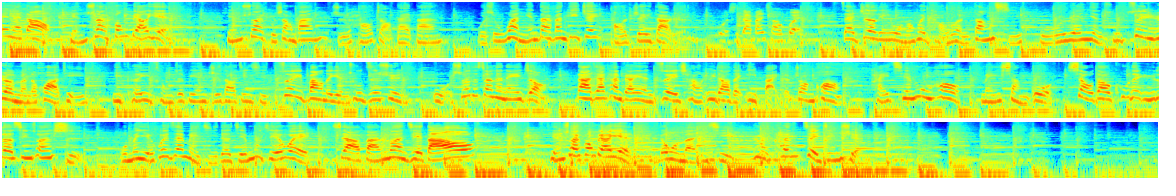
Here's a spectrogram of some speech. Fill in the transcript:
欢迎来到田帅峰表演。田帅不上班，只好找代班。我是万年代班 DJ RJ 大人，我是代班小鬼。在这里我们会讨论当期活人演出最热门的话题，你可以从这边知道近期最棒的演出资讯。我说的算的那一种，大家看表演最常遇到的一百个状况，台前幕后没想过笑到哭的娱乐辛酸史。我们也会在每集的节目结尾下凡乱解答哦。田帅峰表演，跟我们一起入坑最精选。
